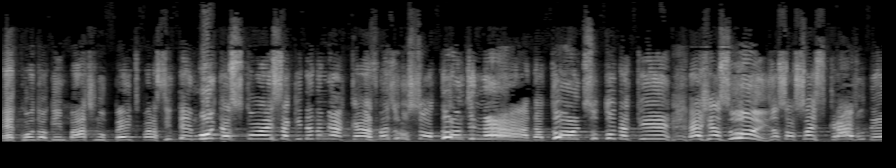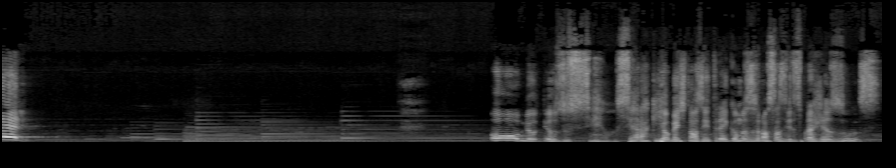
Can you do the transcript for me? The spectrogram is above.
é quando alguém bate no peito e fala assim: tem muitas coisas aqui dentro da minha casa, mas eu não sou dono de nada, dono disso tudo aqui é Jesus, eu só sou escravo dele. Oh, meu Deus do céu, será que realmente nós entregamos as nossas vidas para Jesus?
